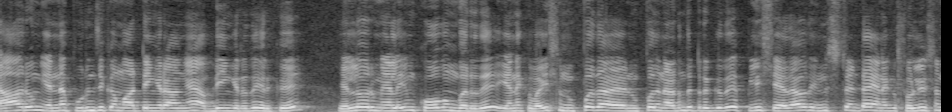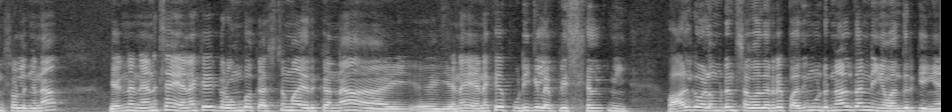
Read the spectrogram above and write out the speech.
யாரும் என்ன புரிஞ்சுக்க மாட்டேங்கிறாங்க அப்படிங்கிறது இருக்குது எல்லோர் மேலேயும் கோபம் வருது. எனக்கு வயசு முப்பதா முப்பது நடந்துட்டு இருக்குது ப்ளீஸ் ஏதாவது இன்ஸ்டண்ட்டாக எனக்கு சொல்யூஷன் சொல்லுங்கன்னா என்ன நினச்சா எனக்கே ரொம்ப கஷ்டமாக இருக்கன்னா என எனக்கே பிடிக்கல. ப்ளீஸ் ஹெல்ப் மீ வாழ்க வளமுடன் சகோதரரே பதிமூன்று நாள் தான் நீங்கள் வந்திருக்கீங்க?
